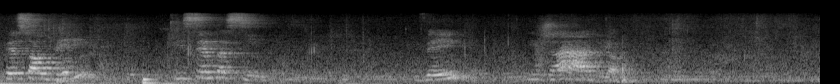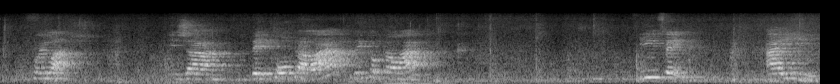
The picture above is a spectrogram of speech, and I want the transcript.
O pessoal vem e senta assim. Vem e já abre, ó. Foi lá. E já deitou pra lá, deitou pra lá. E vem. Aí.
